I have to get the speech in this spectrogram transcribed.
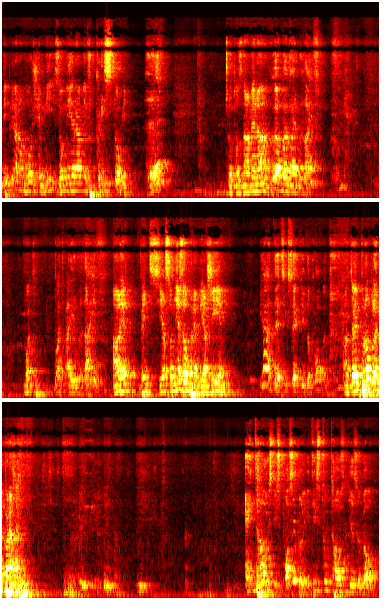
Biblia nám hovorí, že my zomierame v Kristovi. Huh? Čo to znamená? But I'm alive. What? But I am alive. Ale veď ja som nezomrel, ja žijem. Yeah, that's exactly the problem. A to je problém práve. And how is this possible? It is 2000 years ago.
